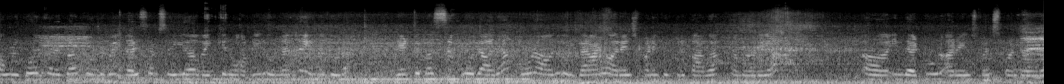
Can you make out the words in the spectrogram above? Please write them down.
அவங்க கோயில்களுக்காக கொண்டு போய் தரிசனம் செய்ய வைக்கணும் அப்படின்னு ஒரு நல்ல எண்ணத்தோட ரெண்டு பஸ்ஸு போதாத மூணாவது ஒரு வேனும் அரேஞ்ச் பண்ணி கொடுத்துருக்காங்க. நம்மளுடைய இந்த டூர் அரேஞ்ச்மெண்ட்ஸ் பண்ணுறவங்க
